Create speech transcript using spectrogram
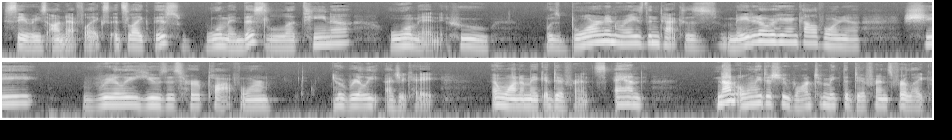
series on Netflix. It's like this woman, this Latina woman who was born and raised in Texas, made it over here in California. She really uses her platform to really educate and want to make a difference. And not only does she want to make the difference for like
